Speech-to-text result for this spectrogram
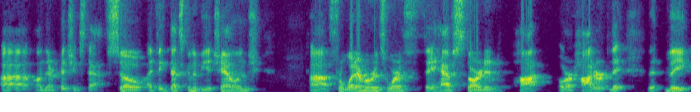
uh, on their pitching staff. So I think that's going to be a challenge. Uh, for whatever it's worth, they have started hot or hotter. They, the, the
